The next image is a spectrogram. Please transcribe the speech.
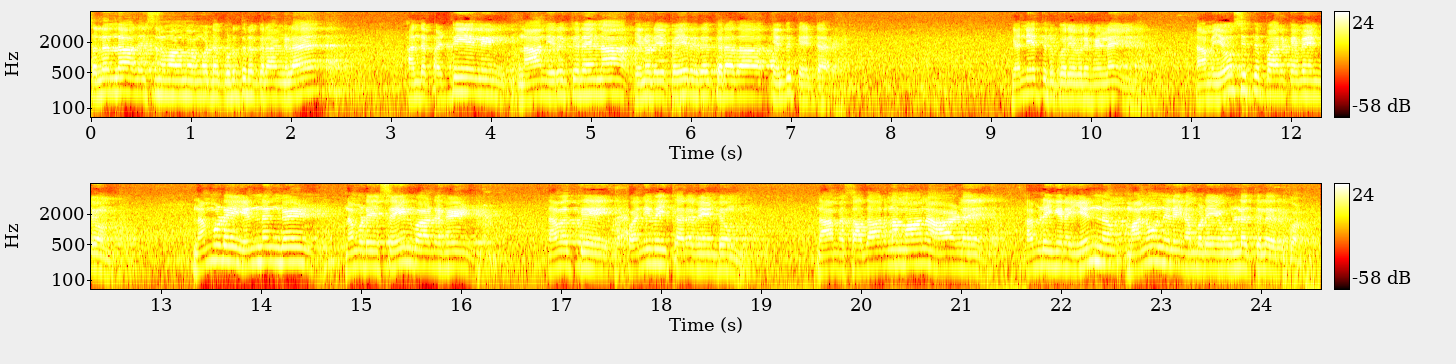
சல்லல்லா அலிஸ்லாம் அவங்க அவங்கள்ட்ட கொடுத்துருக்குறாங்களே அந்த பட்டியலில் நான் இருக்கிறேனா? என்னுடைய பெயர் இருக்கிறதா? என்று கேட்டார். கண்ணியத்திற்குரியவர்களே நாம் யோசித்து பார்க்க வேண்டும். நம்முடைய எண்ணங்கள் நம்முடைய செயல்பாடுகள் நமக்கு பணிவை தர வேண்டும். நாம் சாதாரணமான ஆள் அப்படிங்கிற எண்ணம் மனோநிலை நம்முடைய உள்ளத்தில் இருக்கணும்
